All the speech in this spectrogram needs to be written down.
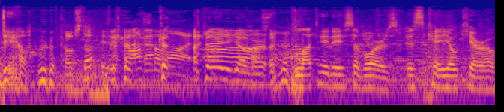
Damn. Costa? It cost a lot. there you go, Mert. Latte de sabores is que yo quiero.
